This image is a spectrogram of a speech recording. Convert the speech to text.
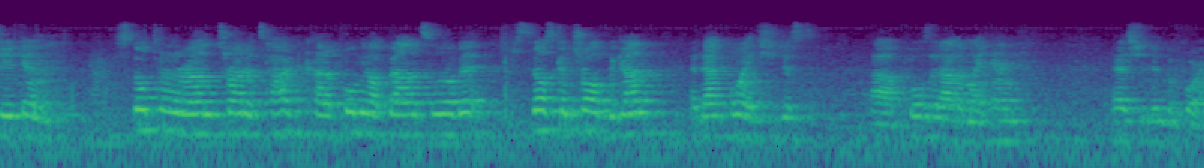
She can still turn around, try to tug, kind of pull me off balance a little bit. She still has control of the gun. At that point, she just uh, pulls it out of my hand as she did before.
